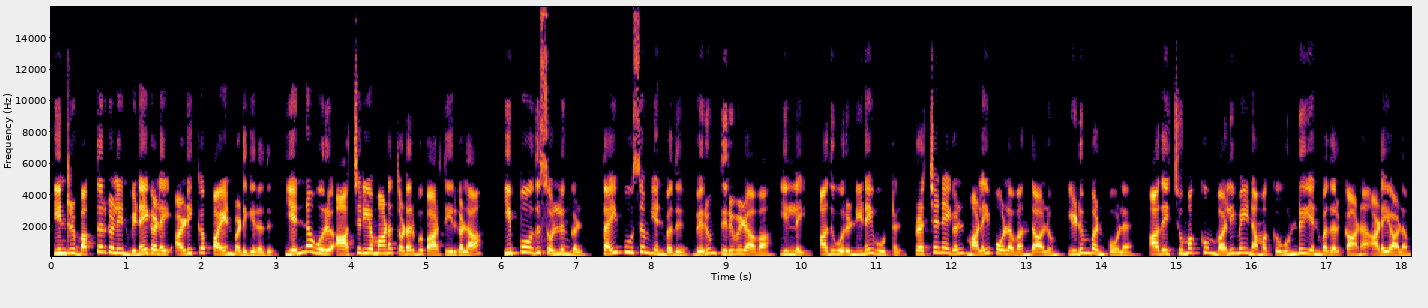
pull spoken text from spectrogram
இன்று பக்தர்களின் வினைகளை அழிக்கப் பயன்படுகிறது. என்ன ஒரு ஆச்சரியமான தொடர்பு பார்த்தீர்களா? இப்போது சொல்லுங்கள். தைப்பூசம் என்பது வெறும் திருவிழாவா? இல்லை. அது ஒரு நினைவூட்டல். பிரச்சனைகள் மலை போல வந்தாலும் இடும்பன் போல. அதை சுமக்கும் வலிமை நமக்கு உண்டு என்பதற்கான அடையாளம்.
